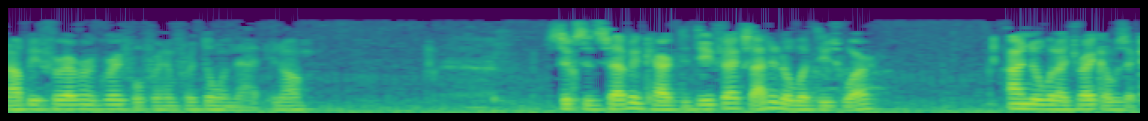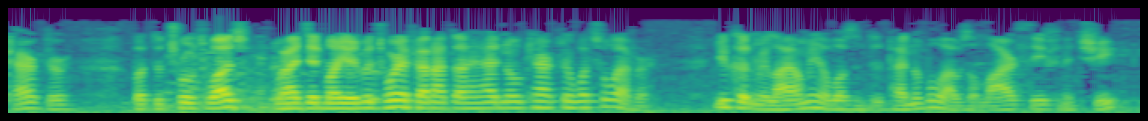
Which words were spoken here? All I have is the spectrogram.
And I'll be forever grateful for him for doing that, you know. Six and seven, character defects. I didn't know what these were. I knew when I drank I was a character. But the truth was, when I did my inventory, I found out that I had no character whatsoever. You couldn't rely on me. I wasn't dependable. I was a liar, thief, and a cheat.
